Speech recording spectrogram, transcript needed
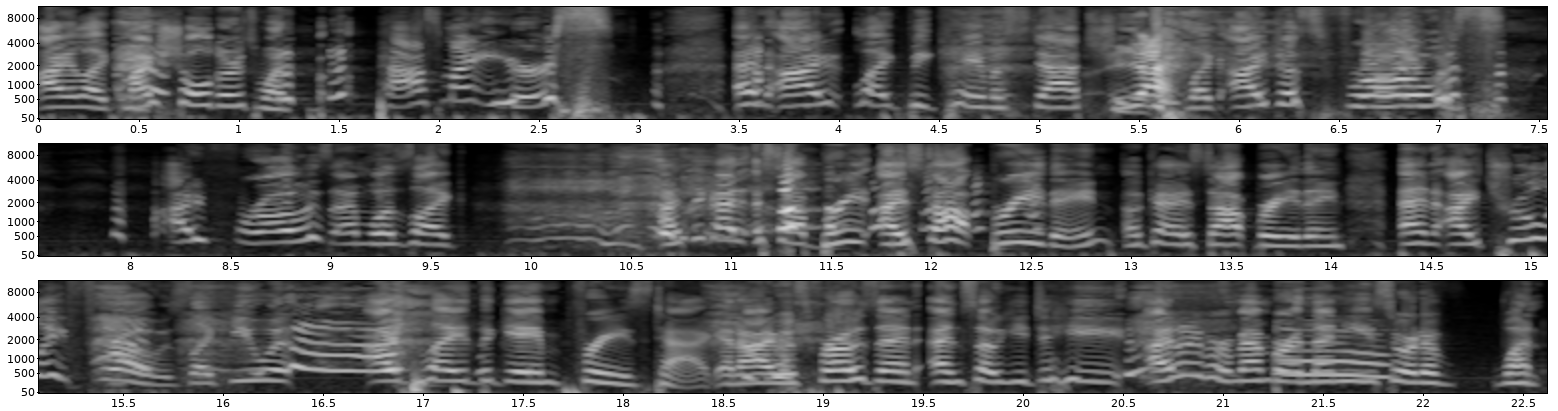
I like my shoulders went past my ears, and I like became a statue. Yeah. Like I just froze. I froze and was like, I think I stopped breathe. I stopped breathing. Okay, I stopped breathing, and I truly froze. Like you would. I played the game freeze tag, and I was frozen. And so he he. I don't even remember. And then he sort of went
